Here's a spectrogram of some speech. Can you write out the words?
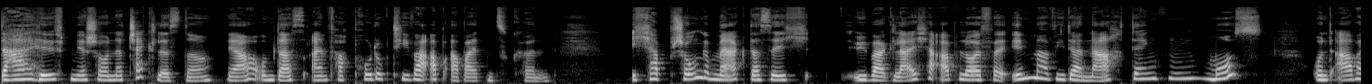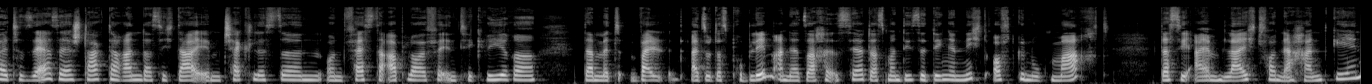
Da hilft mir schon eine Checkliste, ja, um das einfach produktiver abarbeiten zu können. Ich habe schon gemerkt, dass ich über gleiche Abläufe immer wieder nachdenken muss und arbeite sehr, sehr stark daran, dass ich da eben Checklisten und feste Abläufe integriere, damit, weil, also das Problem an der Sache ist ja, dass man diese Dinge nicht oft genug macht, dass sie einem leicht von der Hand gehen,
